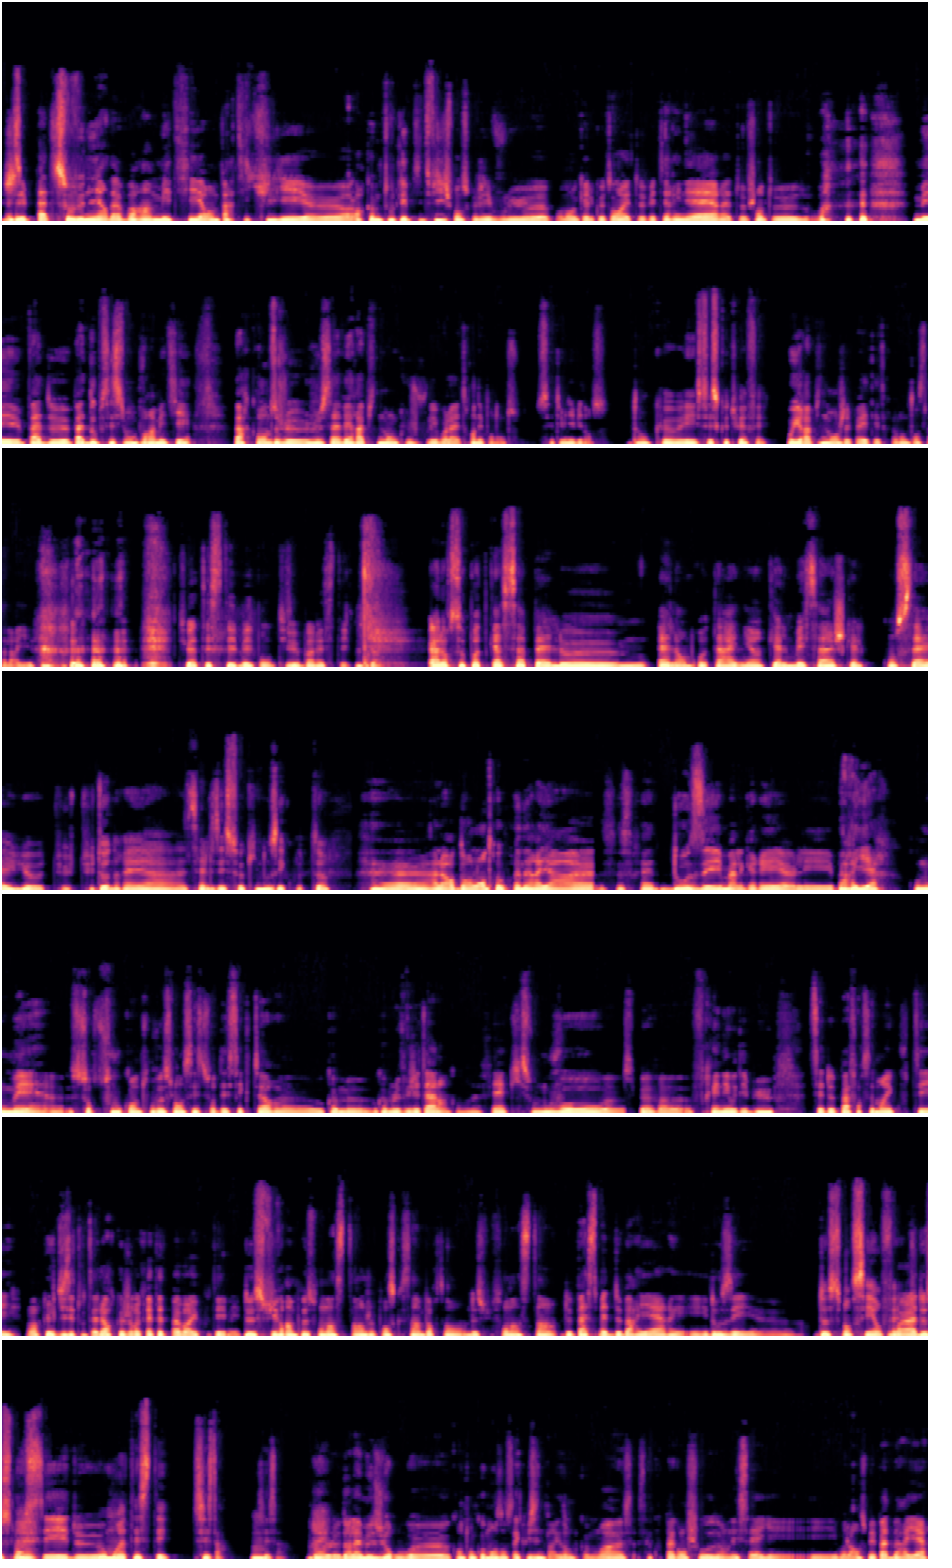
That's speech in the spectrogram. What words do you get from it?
J'ai pas de souvenir d'avoir un métier en particulier. Euh, alors comme toutes les petites filles, je pense que j'ai voulu euh, pendant quelques temps être vétérinaire, être chanteuse, mais pas de pas d'obsession pour un métier. Par contre, je, je savais rapidement que je voulais voilà être indépendante. C'était une évidence. Donc et c'est ce que tu as fait. Oui, rapidement, j'ai pas été très longtemps salarié. tu as testé, mais bon, tu veux pas rester. Alors, ce podcast s'appelle euh, Elle en Bretagne. Quel message, quel conseil euh, tu, donnerais à celles et ceux qui nous écoutent? Euh, Alors, dans l'entrepreneuriat, ce serait d'oser malgré les barrières qu'on nous met, euh, surtout quand on veut se lancer sur des secteurs euh, comme euh, comme le végétal, hein, comme on a fait, qui sont nouveaux, qui peuvent freiner au début, c'est de pas forcément écouter. Alors que je disais tout à l'heure que je regrettais de pas avoir écouté, mais de suivre un peu son instinct. Je pense que c'est important de suivre son instinct, de pas se mettre de barrières et, et d'oser, de se lancer en fait. Voilà, de se lancer, de au moins tester. C'est ça. C'est hmm. ça. dans, le, dans la mesure où euh, quand on commence dans sa cuisine, par exemple comme moi, ça, ça coûte pas grand-chose, on essaye et, et, voilà, on se met pas de barrière.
